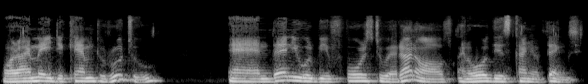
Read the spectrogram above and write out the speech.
or I may decamp to Ruto, and then you will be forced to a runoff and all these kind of things.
